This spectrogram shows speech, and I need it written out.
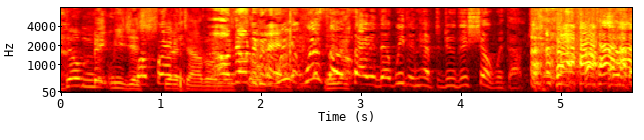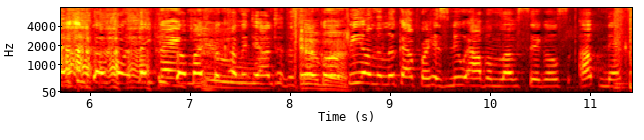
Stop. Don't make me just Well, Freddie- stretch out on Oh, this don't do that. We, we're so You know- excited that we didn't have to do this show without you. thank you so, thank you so Thank much for coming down to the circle. Ever. Be on the lookout for his new album, Love Signals. Up next.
